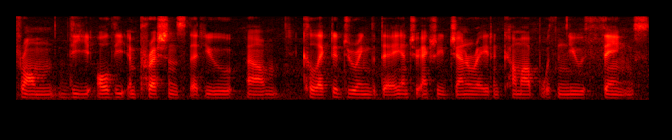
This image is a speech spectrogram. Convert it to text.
from the all the impressions that you um, collected during the day and to actually generate and come up with new things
